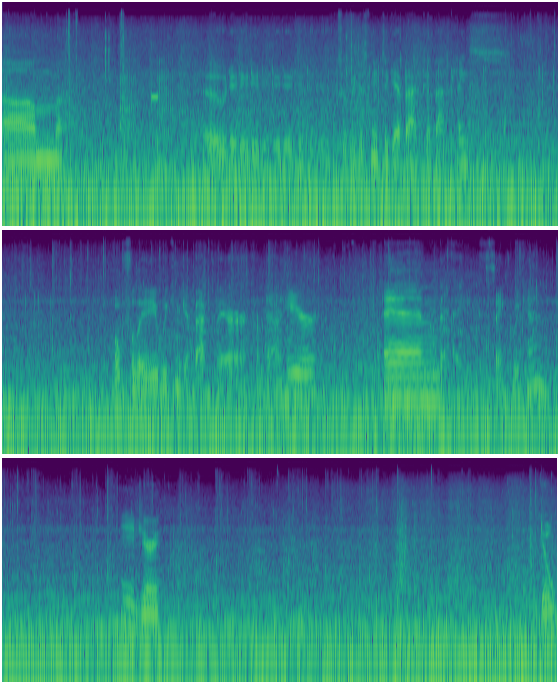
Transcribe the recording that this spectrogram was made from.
Um... Oh, do, do, do, do, do, do, do. So we just need to get back to that place. Hopefully we can get back there from down here. And I think we can. Hey, Jerry. Don't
